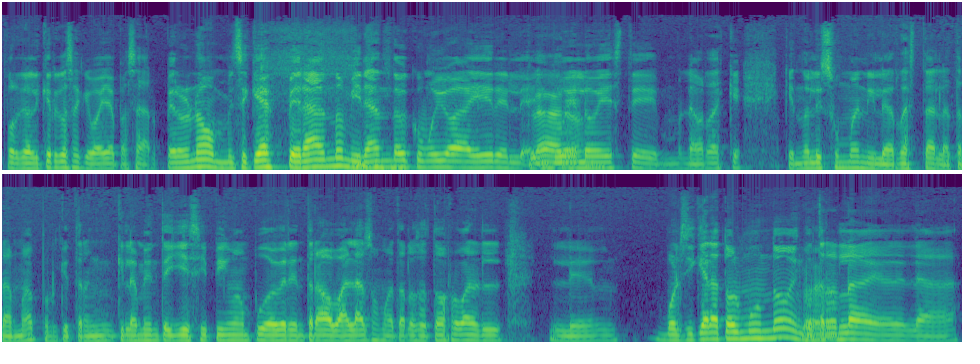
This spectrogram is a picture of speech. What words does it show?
Por cualquier cosa que vaya a pasar. Pero no, me se queda esperando, mirando cómo iba a ir el, el Claro. duelo este. La verdad es que, que no le suma ni le resta la trama, porque tranquilamente Jesse Pinkman pudo haber entrado a balazos, matarlos a todos, robar el, el- bolsiquear a todo el mundo, encontrar la- la-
